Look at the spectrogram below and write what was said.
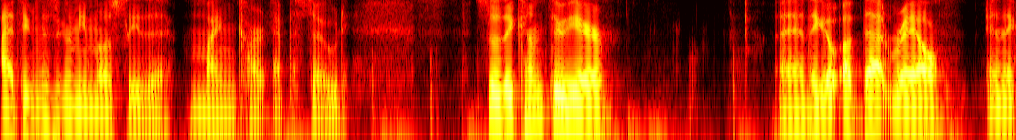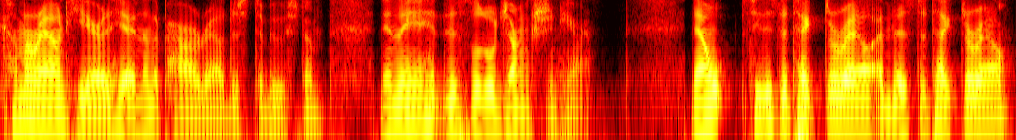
I think this is gonna be mostly the minecart episode. So they come through here and they go up that rail and they come around here, they hit another power rail just to boost them. Then they hit this little junction here. Now, see this detector rail and this detector rail?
